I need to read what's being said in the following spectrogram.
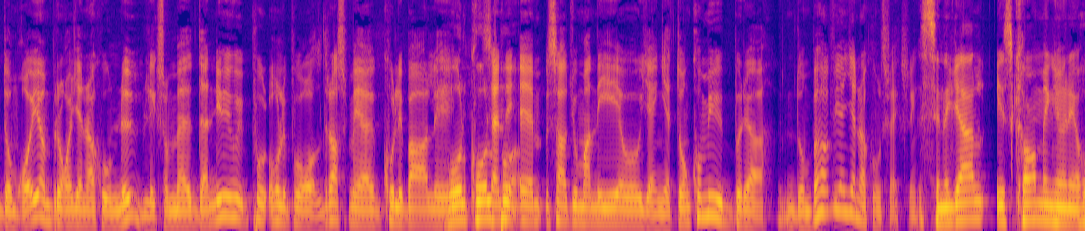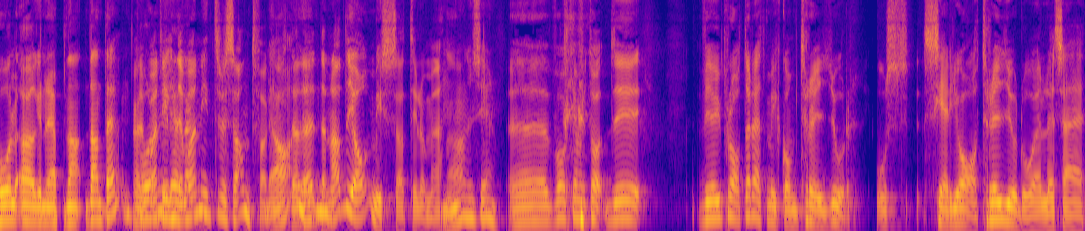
de har ju en bra generation nu liksom. Den är ju på, håller på att åldras med Koulibaly, sen, på- eh, Sadio Mané och gänget. De kommer ju börja, de behöver ju en generationsväxling. Senegal is coming hörni, håll ögonen öppna. Dante, Det var, en en, till det var en intressant faktiskt. Ja, den, det- den hade jag missat till och med. Ja, du ser. Eh, vad kan vi ta? Det, vi har ju pratat rätt mycket om tröjor. Och Serie A-tröjor då, eller så här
